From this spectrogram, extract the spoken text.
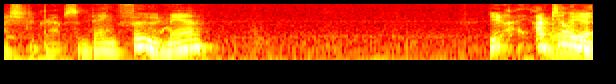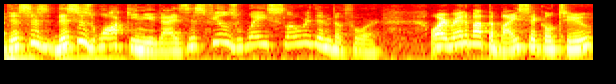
I should have grabbed some dang food, man. Dude, I, I'm telling yeah. you, this is this is walking, you guys. This feels way slower than before. Oh, I read about the bicycle too.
